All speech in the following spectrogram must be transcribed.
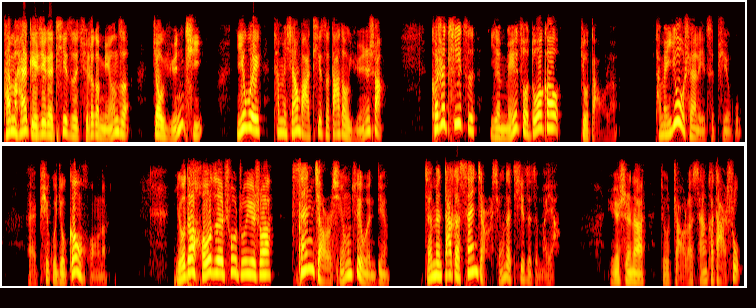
他们还给这个梯子取了个名字，叫云梯，因为他们想把梯子搭到云上。可是梯子也没做多高就倒了，他们又摔了一次屁股，哎，屁股就更红了。有的猴子出主意说，三角形最稳定，咱们搭个三角形的梯子怎么样？于是呢，就找了三棵大树，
